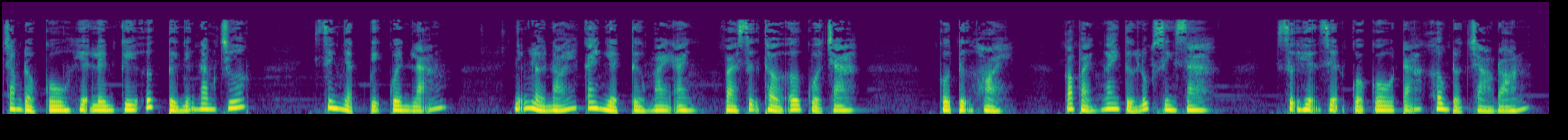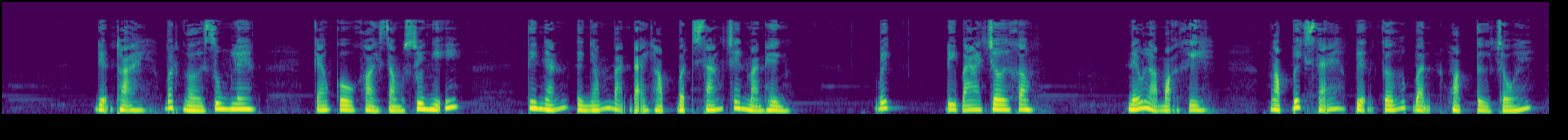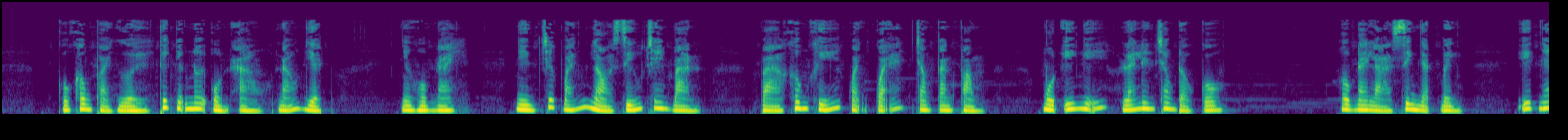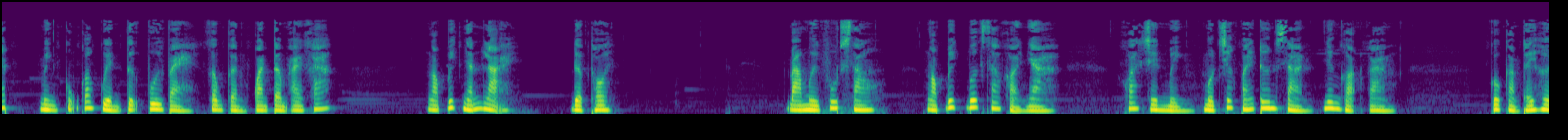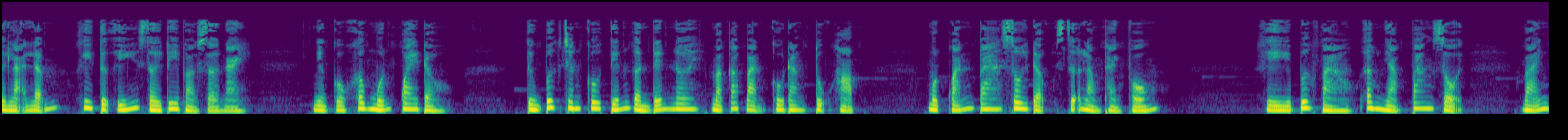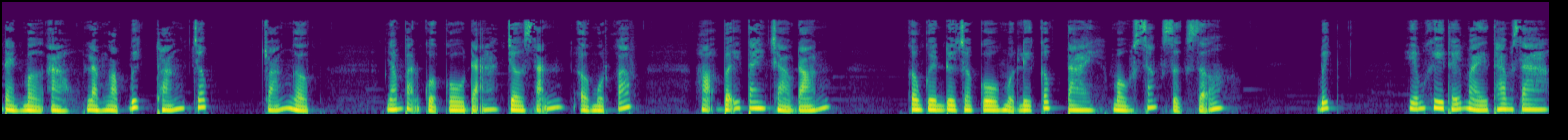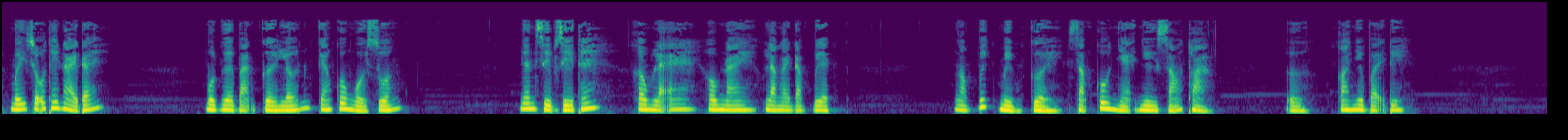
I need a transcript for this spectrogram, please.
Trong đầu cô hiện lên ký ức từ những năm trước, sinh nhật bị quên lãng, những lời nói cay nghiệt từ Mai Anh và sự thờ ơ của cha. Cô tự hỏi, có phải ngay từ lúc sinh ra, sự hiện diện của cô đã không được chào đón. Điện thoại bất ngờ rung lên, kéo cô khỏi dòng suy nghĩ. Tin nhắn từ nhóm bạn đại học bật sáng trên màn hình. Bích, đi ba chơi không? Nếu là mọi khi, Ngọc Bích sẽ viện cớ bận hoặc từ chối. Cô không phải người thích những nơi ồn ào, náo nhiệt. Nhưng hôm nay, nhìn chiếc bánh nhỏ xíu trên bàn và không khí quạnh quẽ trong căn phòng, một ý nghĩ lóe lên trong đầu cô. Hôm nay là sinh nhật mình, ít nhất mình cũng có quyền tự vui vẻ, không cần quan tâm ai khác. Ngọc Bích nhắn lại, được thôi. 30 phút sau, Ngọc Bích bước ra khỏi nhà, khoác trên mình một chiếc váy đơn giản nhưng gọn gàng. Cô cảm thấy hơi lạ lẫm khi tự ý rời đi vào giờ này, nhưng cô không muốn quay đầu. Từng bước chân cô tiến gần đến nơi mà các bạn cô đang tụ họp, một quán bar sôi động giữa lòng thành phố. Khi bước vào, âm nhạc vang dội và ánh đèn mờ ảo làm Ngọc Bích thoáng chốc, choáng ngợp. Nhóm bạn của cô đã chờ sẵn ở một góc Họ vẫy tay chào đón. Không quên đưa cho cô một ly cốc tai màu sắc rực rỡ. Bích, hiếm khi thấy mày tham gia mấy chỗ thế này đấy. Một người bạn cười lớn kéo cô ngồi xuống. Nhân dịp gì thế? Không lẽ hôm nay là ngày đặc biệt? Ngọc Bích mỉm cười, giọng cô nhẹ như gió thoảng. Ừ, coi như vậy đi.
